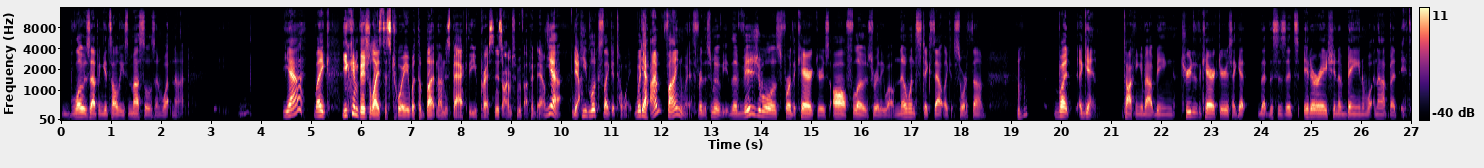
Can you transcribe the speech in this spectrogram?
blows up and gets all these muscles and whatnot. Yeah, like you can visualize this toy with the button on his back that you press, and his arms move up and down. yeah, Yeah. He looks like a toy, which Yeah. I'm fine with for this movie. The visuals for the characters all flows really well. No one sticks out like a sore thumb. Mhm. But again, talking about being true to the characters, I get that this is its iteration of Bane and whatnot, but it,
